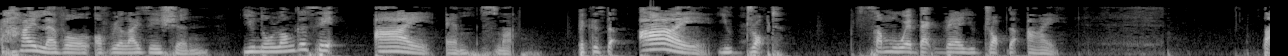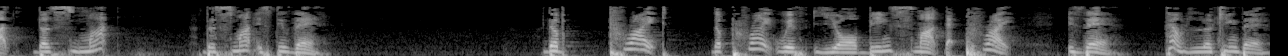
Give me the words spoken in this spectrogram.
high level of realization, you no longer say, I am smart. Because the I, you dropped. Somewhere back there, you dropped the I. But the smart, the smart is still there. The pride, the pride with your being smart, that pride is there. Kind of lurking there.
